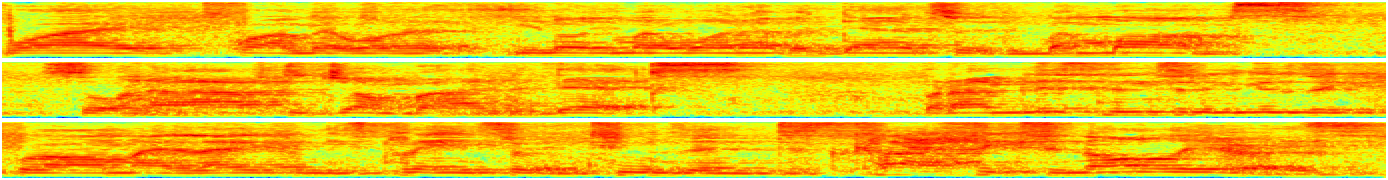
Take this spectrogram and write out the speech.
Why Kwame want you know you might want to have a dance with my mom's. So now I have to jump behind the decks. But I'm listening to the music for all my life and he's playing certain tunes and just classics in all eras.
